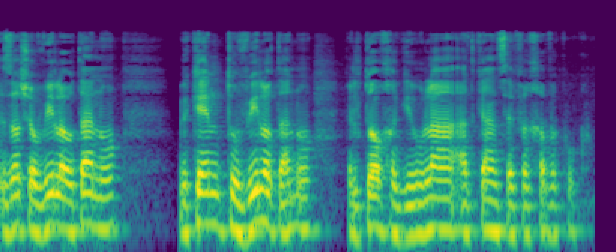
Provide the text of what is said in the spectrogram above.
זו שהובילה אותנו, וכן תוביל אותנו אל תוך הגאולה, עד כאן ספר חבקוק.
